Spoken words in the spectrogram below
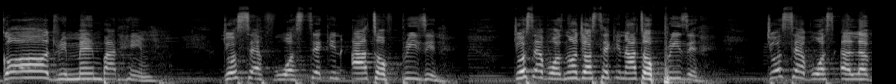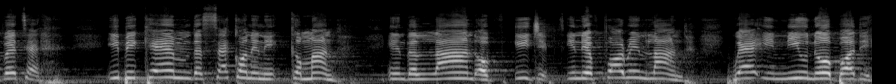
God remembered him. Joseph was taken out of prison. Joseph was not just taken out of prison, Joseph was elevated. He became the second in command in the land of Egypt, in a foreign land where he knew nobody.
